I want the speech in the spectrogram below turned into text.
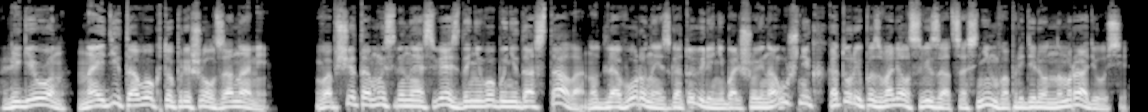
Легион, найди того, кто пришел за нами. Вообще-то мысленная связь до него бы не достала, но для ворона изготовили небольшой наушник, который позволял связаться с ним в определенном радиусе.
